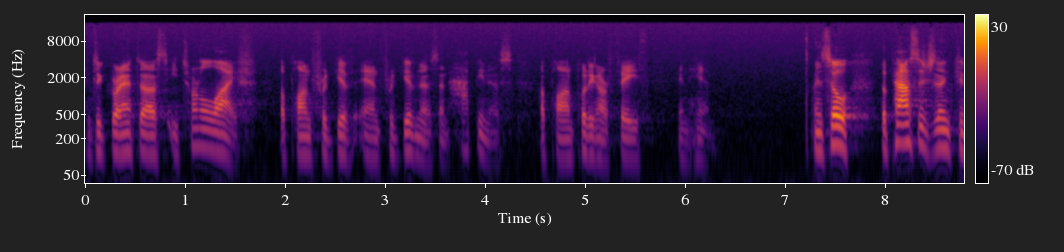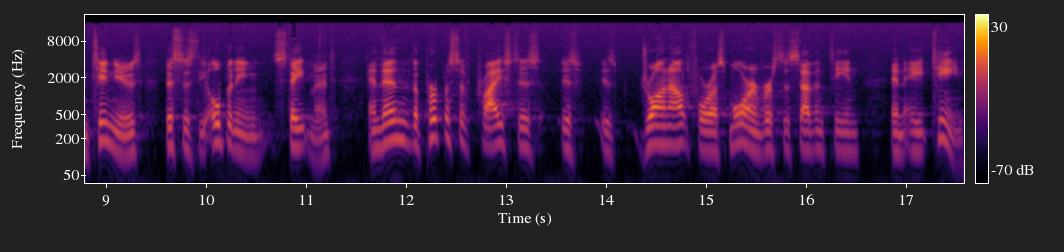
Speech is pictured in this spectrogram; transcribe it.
and to grant us eternal life upon forgive and forgiveness and happiness upon putting our faith in him. And so the passage then continues. This is the opening statement. And then the purpose of Christ is, is, is drawn out for us more in verses 17 and 18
